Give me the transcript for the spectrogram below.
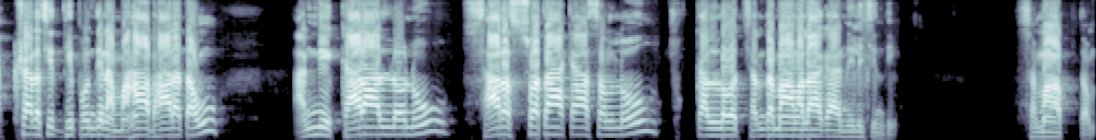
అక్షరసిద్ధి పొందిన మహాభారతం అన్ని కాలాల్లోనూ సారస్వతాకాశంలో చుక్కల్లో చందమామలాగా నిలిచింది. సమాప్తం.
